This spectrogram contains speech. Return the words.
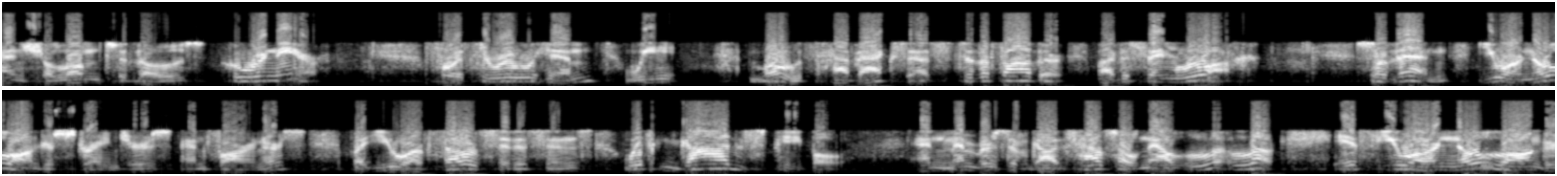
and shalom to those who were near. For through him we both have access to the Father by the same Ruach. So then, you are no longer strangers and foreigners, but you are fellow citizens with God's people and members of God's household. Now, look, if you are no longer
